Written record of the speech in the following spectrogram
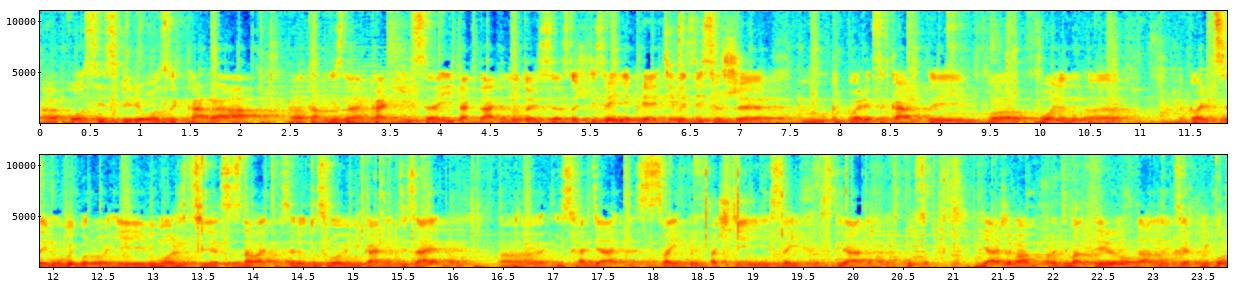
э, косы из березы, кора, э, там, не знаю, корица и так далее. Ну, то есть э, с точки зрения креатива здесь уже, как говорится, каждый в, волен э, как говорится, своему выбору, и вы можете создавать абсолютно свой уникальный дизайн, э, исходя из своих предпочтений, своих взглядов и вкусов. Я же вам продемонстрировал данную технику,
